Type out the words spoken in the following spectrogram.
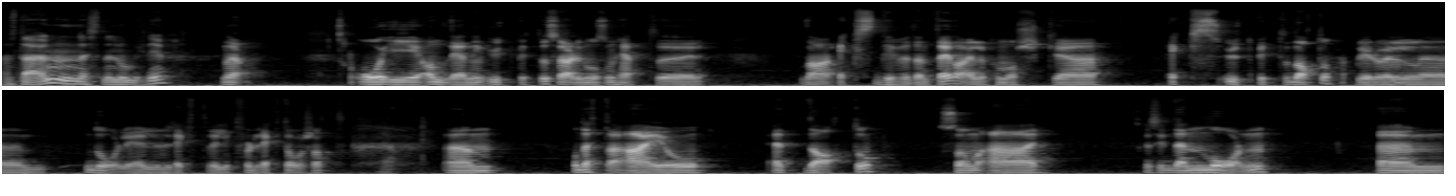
Altså Det er jo nesten en lommekniv. Ja. Og i anledning utbytte så er det noe som heter da ex-dividend day, da, eller på norsk eh, ex-utbyttedato. Blir det vel eh, dårlig eller direkt, litt for direkte oversatt. Um, og dette er jo et dato som er skal si, den morgenen um,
